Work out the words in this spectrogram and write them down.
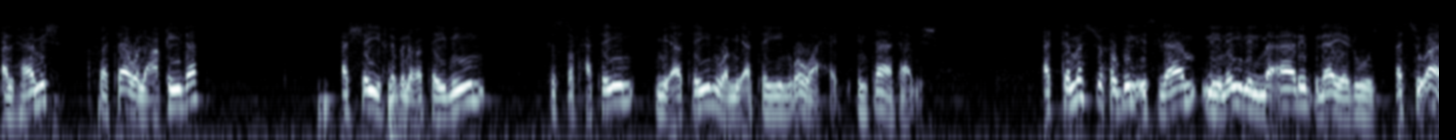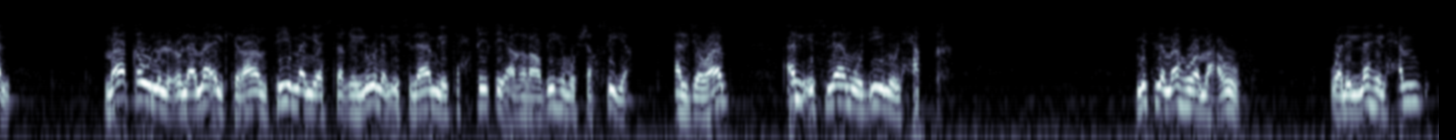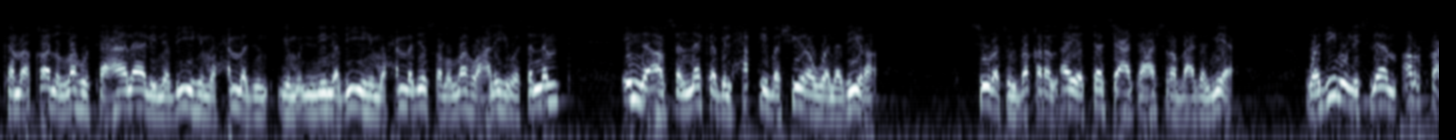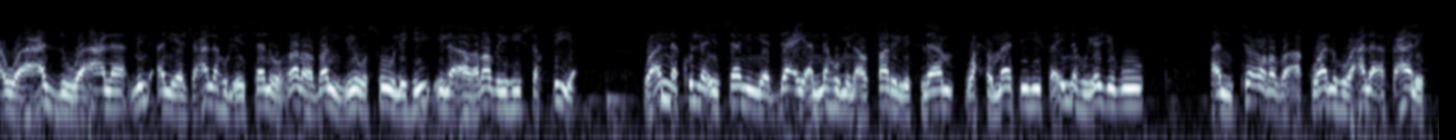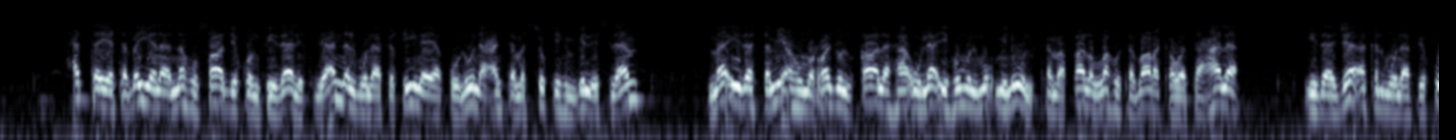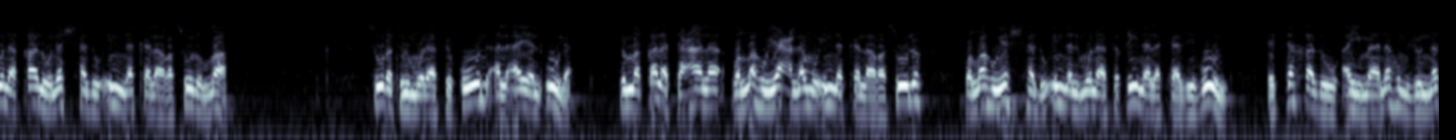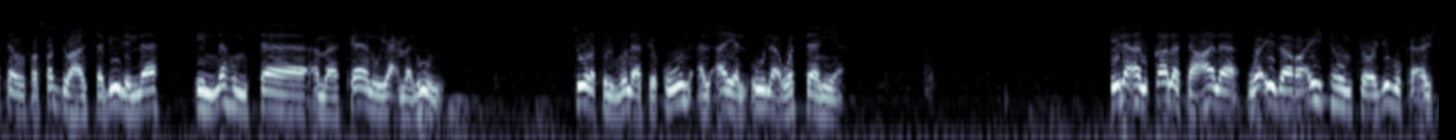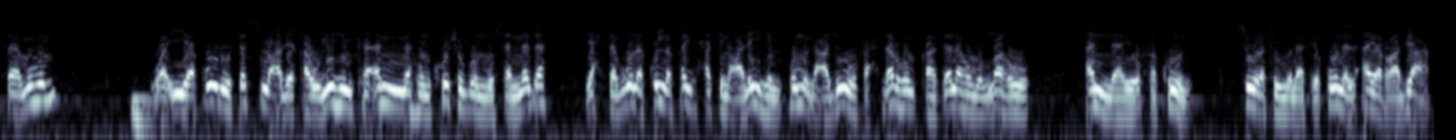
الهامش فتاوى العقيدة الشيخ ابن عثيمين في الصفحتين 200 و201 انتهى الهامش. التمسح بالإسلام لنيل المآرب لا يجوز. السؤال ما قول العلماء الكرام في من يستغلون الإسلام لتحقيق أغراضهم الشخصية؟ الجواب الإسلام دين الحق. مثل ما هو معروف ولله الحمد كما قال الله تعالى لنبيه محمد لنبيه محمد صلى الله عليه وسلم إن أرسلناك بالحق بشيرا ونذيرا. سورة البقرة الآية التاسعة عشر بعد المئة. ودين الإسلام أرفع وأعز وأعلى من أن يجعله الإنسان غرضا لوصوله إلى أغراضه الشخصية. وأن كل إنسان يدعي أنه من أنصار الإسلام وحماته فإنه يجب أن تعرض أقواله على أفعاله حتى يتبين أنه صادق في ذلك. لأن المنافقين يقولون عن تمسكهم بالإسلام ما إذا سمعهم الرجل قال هؤلاء هم المؤمنون؟ كما قال الله تبارك وتعالى إذا جاءك المنافقون قالوا نشهد إنك لرسول الله سورة المنافقون الآية الأولى ثم قال تعالى والله يعلم إنك لرسوله والله يشهد إن المنافقين لكاذبون اتخذوا أيمانهم جنة فصدوا عن سبيل الله إنهم ساء ما كانوا يعملون. سورة المنافقون الآية الأولى والثانية. إلى أن قال تعالى: وإذا رأيتهم تعجبك أجسامهم وإن يقولوا تسمع لقولهم كأنهم خشب مسندة يحسبون كل صيحة عليهم هم العدو فاحذرهم قاتلهم الله أن يؤفكون. سورة المنافقون الآية الرابعة.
